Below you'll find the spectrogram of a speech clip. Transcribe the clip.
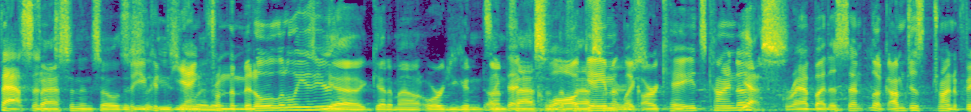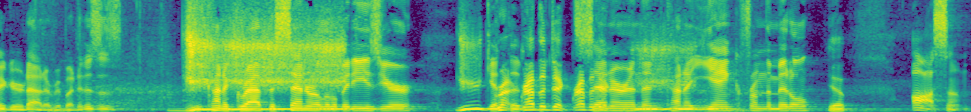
fastened. fastened, and so this so you could yank to- from the middle a little easier. Yeah, get them out, or you can It's like that unfasten claw the game at like arcades, kind of. Yes. Grab by the center. Look, I'm just trying to figure it out, everybody. This is you kind of grab the center a little bit easier. Get Gra- grab the dick, grab the dick. center, and then kind of yank from the middle. Yep. Awesome.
